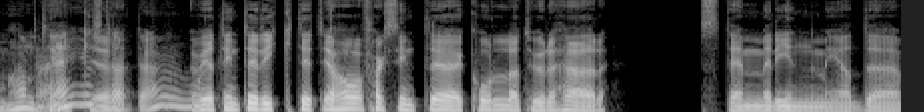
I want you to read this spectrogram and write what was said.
Om han Nej, tänker... det. det här var- Jag vet inte riktigt. Jag har faktiskt inte kollat hur det här stämmer in med eh,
